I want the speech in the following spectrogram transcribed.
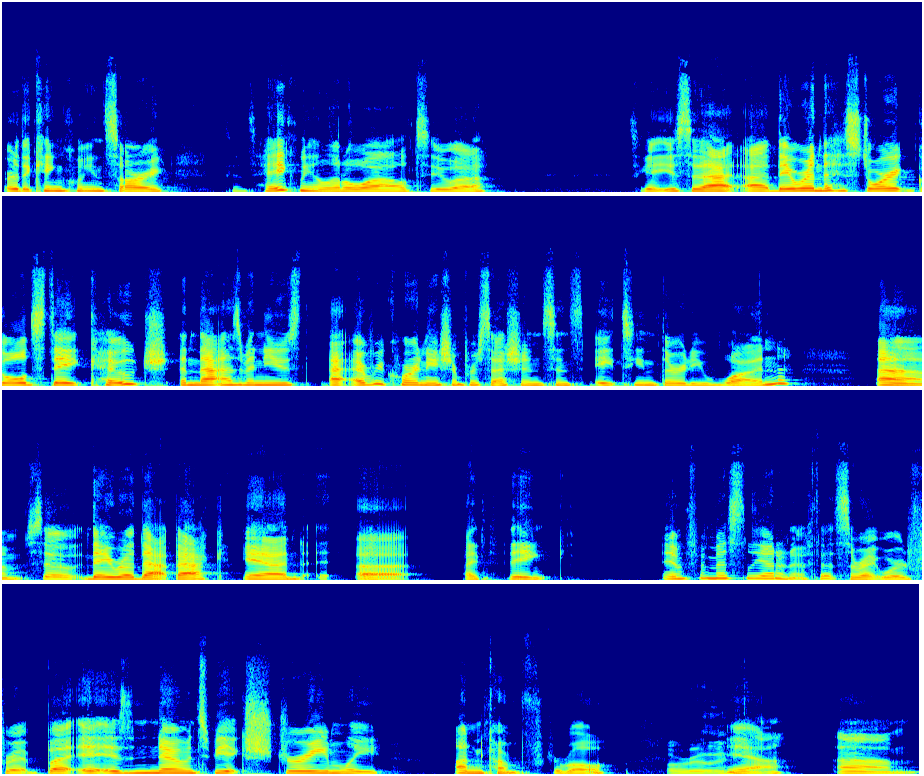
or the king queen, sorry. It's going to take me a little while to uh, get used to that. Uh, they were in the historic Gold State coach, and that has been used at every coronation procession since 1831. Um, so they rode that back, and uh, I think infamously, I don't know if that's the right word for it, but it is known to be extremely uncomfortable. Oh, really? Yeah. Um,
